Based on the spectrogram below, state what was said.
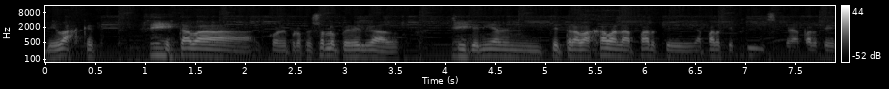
de básquet, estaba con el profesor López Delgado. Sí. tenían, que trabajaban la parte, la parte física, la parte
